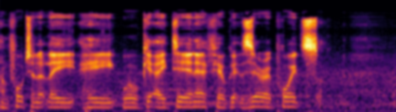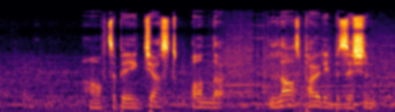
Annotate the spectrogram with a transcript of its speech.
Unfortunately, he will get a DNF. He'll get zero points after being just on the last podium position.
